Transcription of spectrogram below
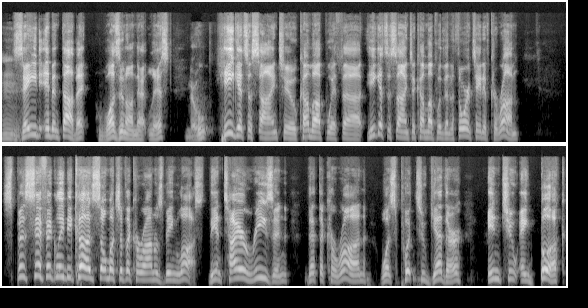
Mm. Zayd ibn Thabit, who wasn't on that list, Nope. he gets assigned to come up with uh he gets assigned to come up with an authoritative quran specifically because so much of the quran was being lost the entire reason that the quran was put together into a book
